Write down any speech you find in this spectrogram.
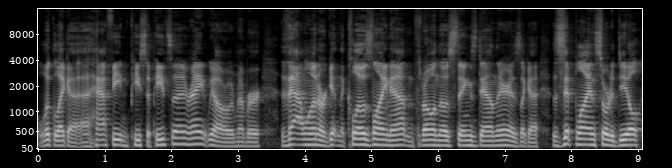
look like a, a half-eaten piece of pizza, right? We all remember that one, or getting the clothesline out and throwing those things down there as like a zip line sort of deal.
